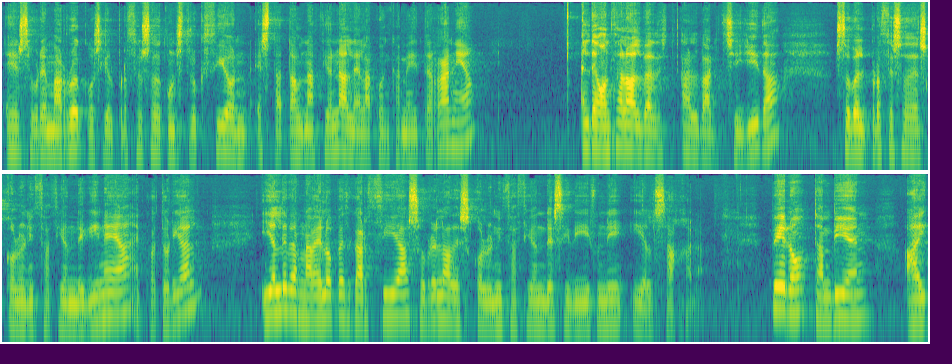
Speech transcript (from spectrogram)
eh, sobre Marruecos y el proceso de construcción estatal nacional en la cuenca mediterránea, el de Gonzalo Albarchillida sobre el proceso de descolonización de Guinea Ecuatorial y el de Bernabé López García sobre la descolonización de Sidi Ifni y el Sáhara. Pero también hay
